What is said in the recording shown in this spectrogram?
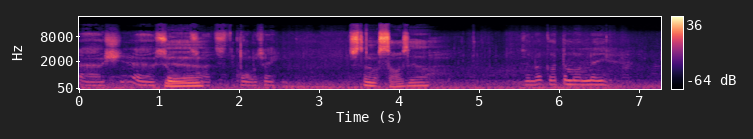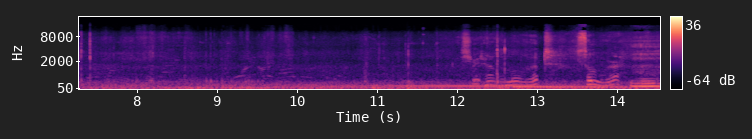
uh, sh- uh, soles. Yeah. That's quality. Just don't know what size they are. Has it not got them on the? Should have them on it somewhere. Mm.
